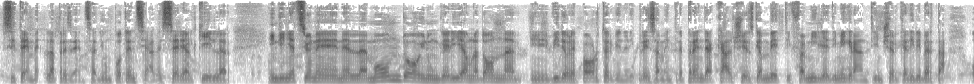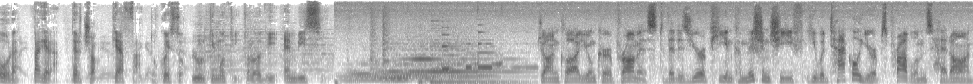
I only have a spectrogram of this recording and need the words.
si teme la presenza di un potenziale serial killer. Indignazione nel mondo, in Ungheria una donna eh, videoreporter viene ripresa mentre prende a calci e sgambetti famiglie di migranti in cerca di libertà, ora pagherà per ciò che ha fatto. Questo l'ultimo titolo di NBC. John Claude Juncker promised that as European Commission chief, he would tackle Europe's problems head on.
